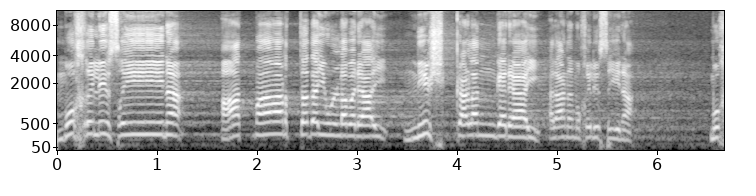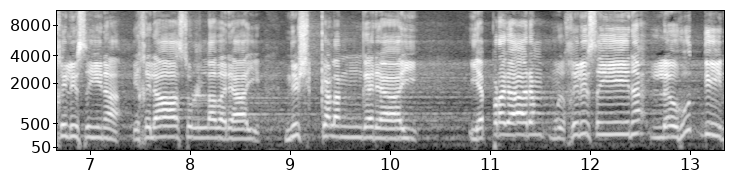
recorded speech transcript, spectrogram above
മുഖ്ലിസീന ആത്മാർത്ഥതയുള്ളവരായി നിഷ്കളങ്കരായി. അതാണ് മുഖലിസീന. മുഖലിസീന ഇഖ്ലാസുള്ളവരായി നിഷ്കളങ്കരായി. എപ്രകാരം മുഖലിസീന ലഹുദ്ദീൻ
